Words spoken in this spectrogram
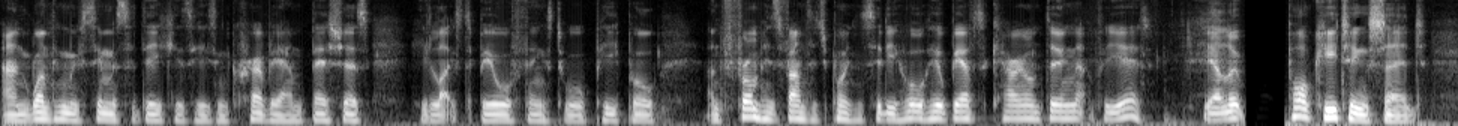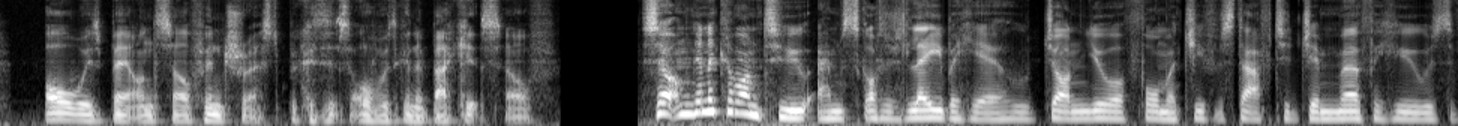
And one thing we've seen with Sadiq is he's incredibly ambitious. He likes to be all things to all people. And from his vantage point in City Hall, he'll be able to carry on doing that for years. Yeah, look, Paul Keating said, always bet on self interest because it's always going to back itself. So I'm going to come on to um, Scottish Labour here, who, John, you're a former Chief of Staff to Jim Murphy, who was the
